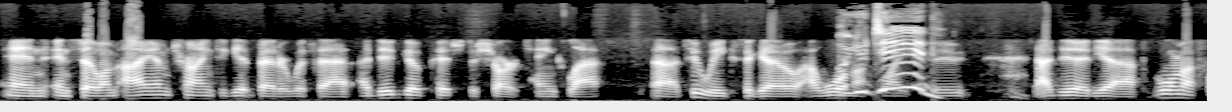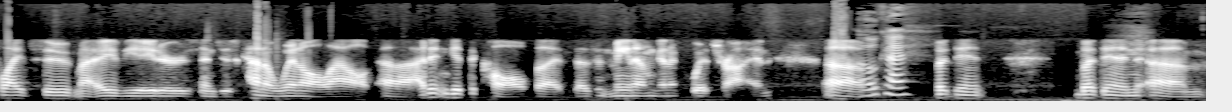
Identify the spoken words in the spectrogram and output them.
And and so I'm I am trying to get better with that. I did go pitch to Shark Tank last uh, two weeks ago. I wore oh, my you did. suit. I did, yeah. I Wore my flight suit, my aviators, and just kind of went all out. Uh, I didn't get the call, but doesn't mean I'm going to quit trying. Um, okay. But then, but then, um,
